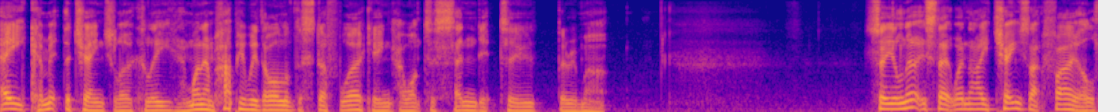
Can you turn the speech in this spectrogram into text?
a commit the change locally and when I'm happy with all of the stuff working I want to send it to the remote. So you'll notice that when I changed that file,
